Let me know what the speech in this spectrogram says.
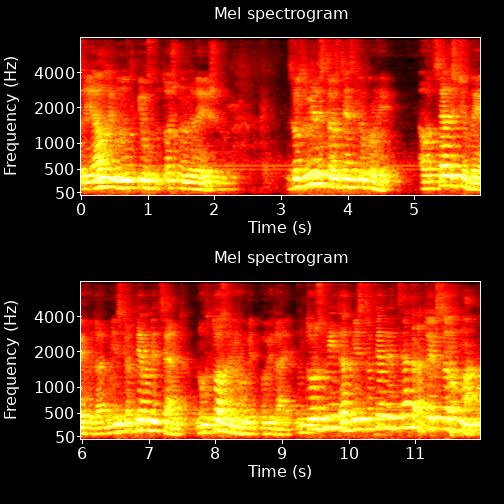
стояло, і воно таки остаточно не вирішено. Зрозуміли старостинські округи, а от селище Вигода, адміністративний центр, ну хто за нього відповідає? Ну то розумієте, адміністративний центр, а то як Сарахман.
